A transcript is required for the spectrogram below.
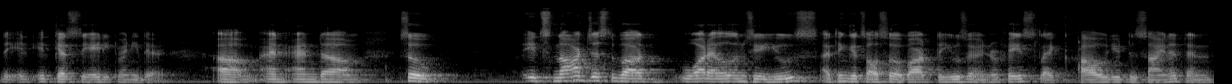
The, it, it gets the 80-20 there, um, and and um, so it's not just about what LLMs you use. I think it's also about the user interface, like how you design it, and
